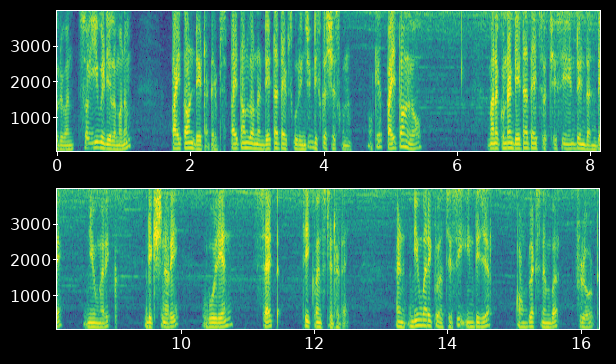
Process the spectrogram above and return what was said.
ఎవ్రీవన్ సో ఈ వీడియోలో మనం పైథాన్ డేటా టైప్స్ పైథాన్లో ఉన్న డేటా టైప్స్ గురించి డిస్కస్ చేసుకుందాం. ఓకే పైథాన్లో మనకున్న డేటా టైప్స్ వచ్చేసి ఏంటంటే numeric dictionary boolean set sequence data type and న్యూమరిక్లో వచ్చేసి integer complex number float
